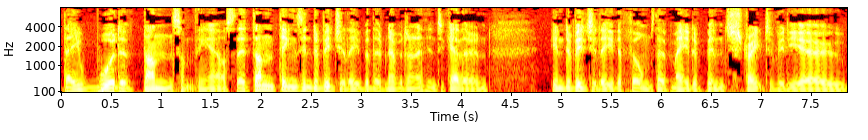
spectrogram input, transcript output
they would have done something else. They've done things individually, but they've never done anything together. And individually, the films they've made have been straight to video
